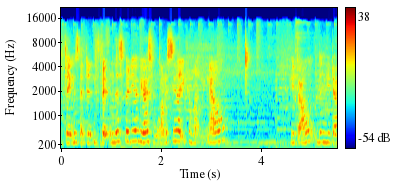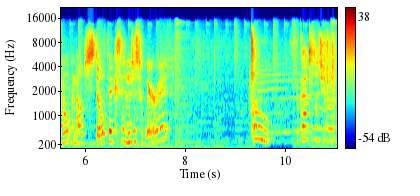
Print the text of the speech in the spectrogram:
things that didn't fit in this video. If you guys want to see that, you can let me know. If you don't, then you don't, and I'll just still fix it and just wear it. Oh, forgot to let you know the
